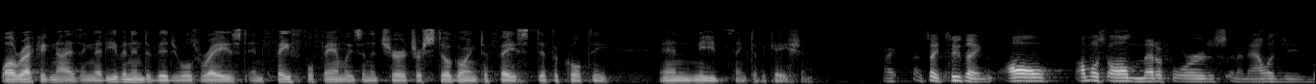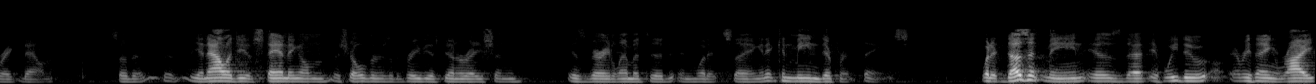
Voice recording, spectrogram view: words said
while recognizing that even individuals raised in faithful families in the church are still going to face difficulty and need sanctification? All right, I'd say two things. All, almost all metaphors and analogies break down. So the, the, the, analogy of standing on the shoulders of the previous generation is very limited in what it's saying, and it can mean different things. What it doesn't mean is that if we do everything right,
